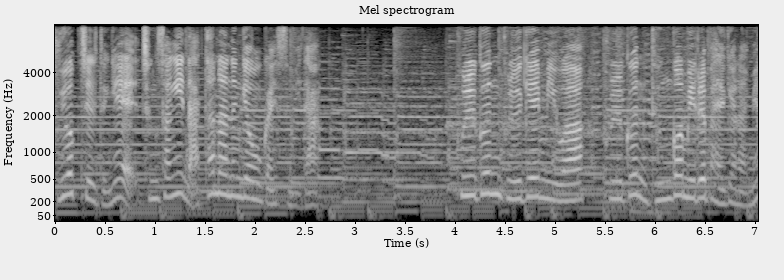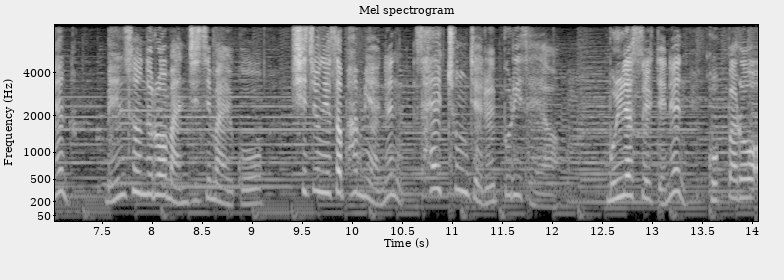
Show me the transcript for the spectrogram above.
구역질 등의 증상이 나타나는 경우가 있습니다. 붉은 불개미와 붉은 등거미를 발견하면 맨손으로 만지지 말고 시중에서 판매하는 살충제를 뿌리세요. 물렸을 때는 곧바로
